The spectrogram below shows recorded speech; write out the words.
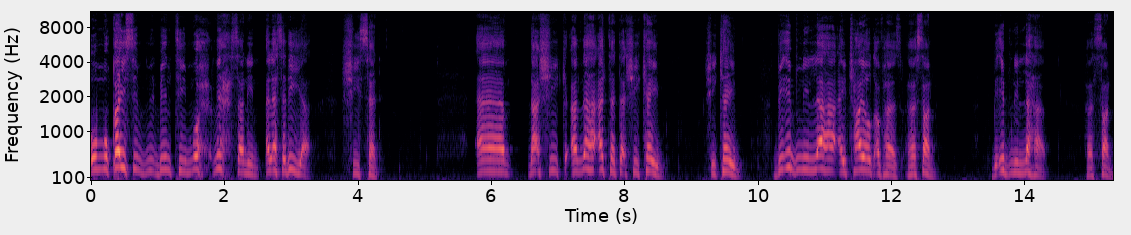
أم قيس بنت محسن الأسدية she said um, that she أنها أتت that she came she came بابن لها a child of hers her son بابن لها her son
